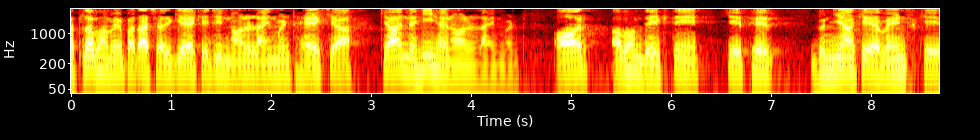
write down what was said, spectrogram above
مطلب ہمیں پتا چل گیا کہ جی نان الائنمنٹ ہے کیا کیا نہیں ہے نان الائنمنٹ اور اب ہم دیکھتے ہیں کہ پھر دنیا کے ایونٹس کے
